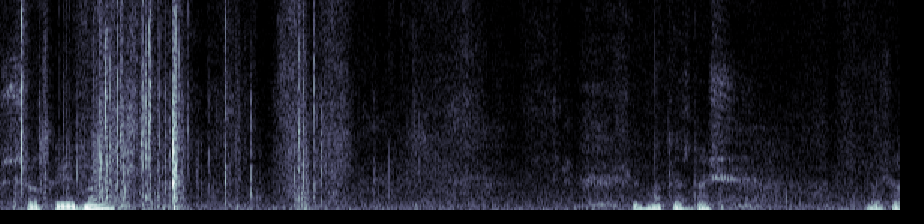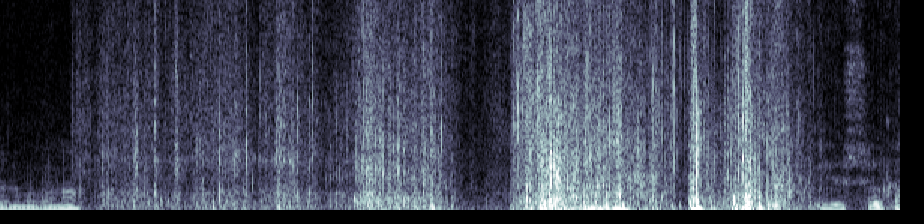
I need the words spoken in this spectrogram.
szczelkę jedną. Firma też dość, dość renomowana. I już szczelka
